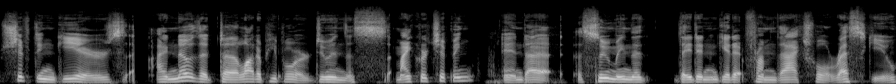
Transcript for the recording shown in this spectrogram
Shifting gears, I know that a lot of people are doing this microchipping and uh, assuming that they didn't get it from the actual rescue.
